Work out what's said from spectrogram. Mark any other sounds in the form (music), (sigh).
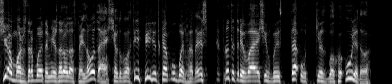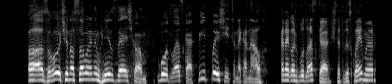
Що може зробити міжнародна спільнота, щоб допомогти підліткам у Бангладеш проти триваючих вбивств та утків з боку уряду? Озвучено совиним гніздечком. Будь ласка, підпишіться на канал. А також, будь ласка, читайте дисклеймер.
